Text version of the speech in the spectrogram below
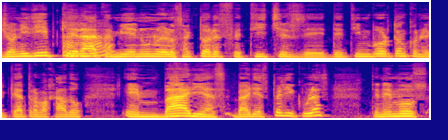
Johnny Depp, que era también uno de los actores fetiches de, Tim Burton, con el que ha trabajado en varias, varias películas. Tenemos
